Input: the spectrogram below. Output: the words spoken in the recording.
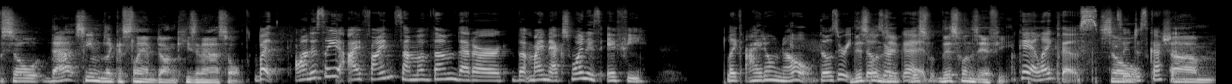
so that seems like a slam dunk. He's an asshole. But honestly, I find some of them that are but my next one is iffy. Like I don't know. Those are This those one's are i- good. This, this one's iffy. okay, I like those. So it's a discussion. Um,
